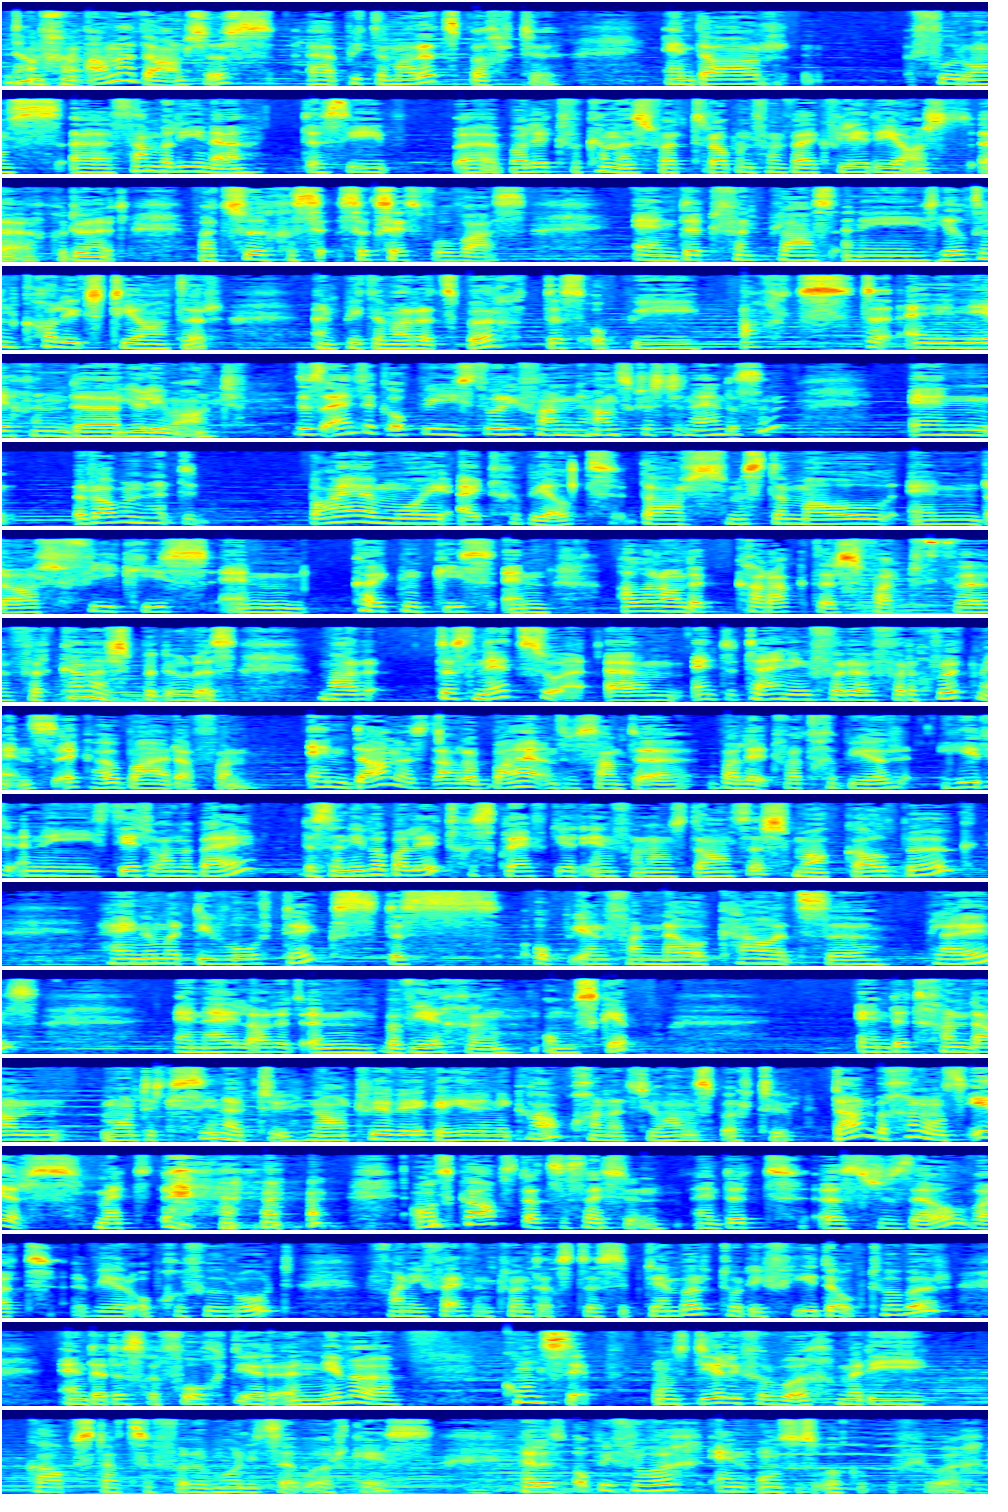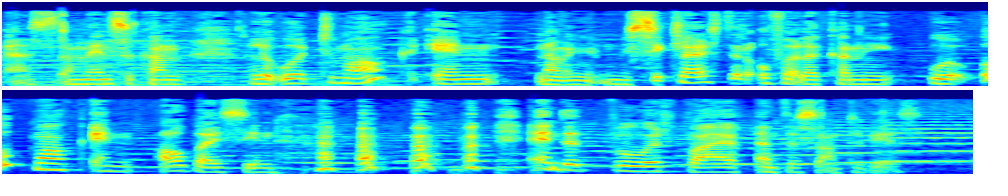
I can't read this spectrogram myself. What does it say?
Dan gaan ander dansers uh, Pieter Maritzburg toe en daar voer ons uh, Thumbelina, dis die uh, ballet vir kinders wat Robin van Wyk verlede jaar uh, gedoen het wat so suksesvol was en dit vind plaas in die Hilton College Theater in Pietermaritzburg dis op die 8ste en die 9de Julie maand dis eintlik op die storie van Hans Christian Andersen en Robin het dit baie mooi uitgebeeld daar's Mr Mole en daar's Fietjies en kuikentjies en allerlei karakters wat vir vir kinders bedoel is maar dis net so um entertaining vir 'n vir 'n groot mens. Ek hou baie daarvan. En dan is daar 'n baie interessante ballet wat gebeur hier in die Theater on the Bay. Dis 'n nuwe ballet geskryf deur een van ons dansers, Mark Goldberg. Hy noem dit Vortex. Dis op een van Noah Coward se plays en hy laat dit in beweging omskep en dit gaan dan Monte Cassino toe. Na twee weke hier in die Kaap gaan dit Johannesburg toe. Dan begin ons eers met ons Kaapstadse seisoen en dit is Giselle wat weer opgevoer word van die 25ste September tot die 4de Oktober en dit is gevolg deur 'n nuwe konsep. Ons deel die verhoog met die Kaapstadse Filharmoniese Orkees. Hulle is op die verhoog en ons is ook op die verhoog. As mense kan hulle oë toemaak en na nou, musiek luister of hulle kan die oë oopmaak en albei sien. en dit behoort baie interessant te wees.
